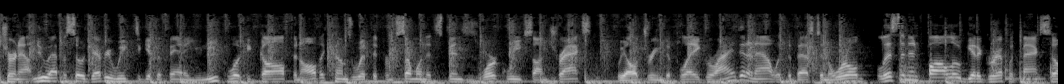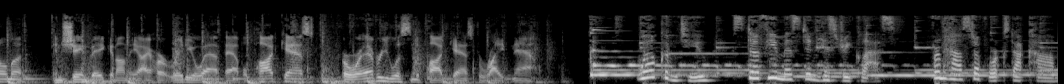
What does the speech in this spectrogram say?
churn out new episodes every week to give the fan a unique look at golf and all that comes with it from someone that spends his work weeks on tracks we all dream to play, grinding it out with the best in the world. Listen and follow Get a Grip with Max Homa and Shane Bacon on the iHeartRadio app, Apple Podcast, or wherever you listen to podcasts right now. Welcome to Stuff You Missed in History Class from HowStuffWorks.com.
